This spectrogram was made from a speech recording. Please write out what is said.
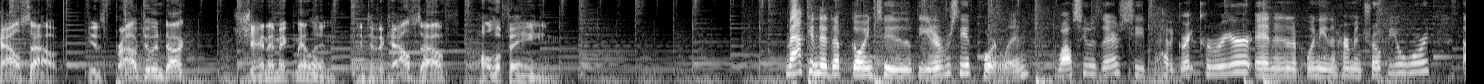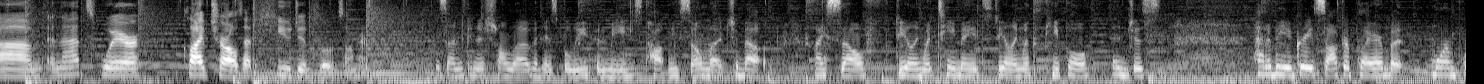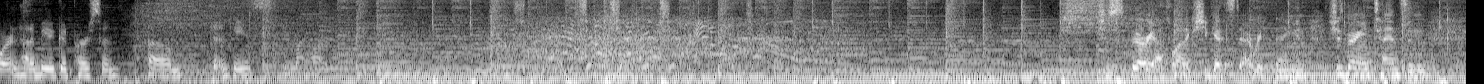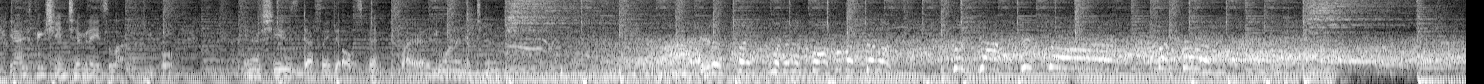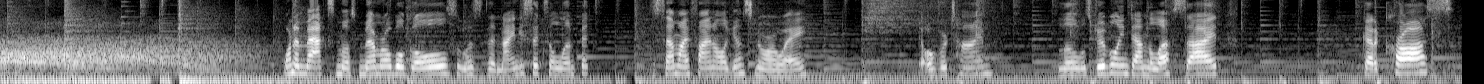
Cal South is proud to induct Shannon MacMillan into the Cal South Hall of Fame. Mac ended up going to the University of Portland. While she was there, she had a great career and ended up winning the Hermann Trophy Award. Um, and that's where Clive Charles had a huge influence on her. His unconditional love and his belief in me has taught me so much about myself, dealing with teammates, dealing with people, and just how to be a great soccer player, but more important, how to be a good person. Um, and he's in my heart. She's very athletic. She gets to everything, and she's very intense. And you know, I think she intimidates a lot of people. You know, she is definitely the ultimate player that you want on your team. In a space, look at this ball from MacMillan. The shot, he scores! Of Mac's most memorable goals was the 96 Olympics, the semifinal against Norway. Overtime, Lil was dribbling down the left side, got a cross,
